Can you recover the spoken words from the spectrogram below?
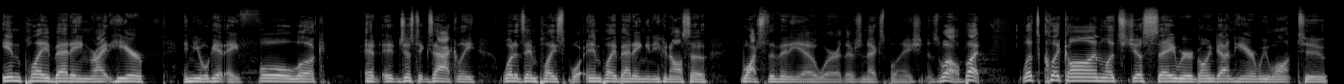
in play betting right here, and you will get a full look at, at just exactly what is in play sport, in play betting. And you can also watch the video where there's an explanation as well. But let's click on, let's just say we're going down here. We want to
